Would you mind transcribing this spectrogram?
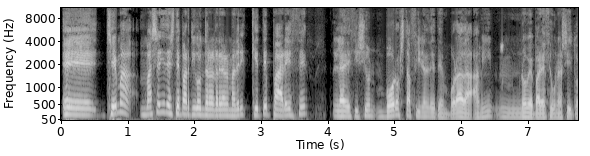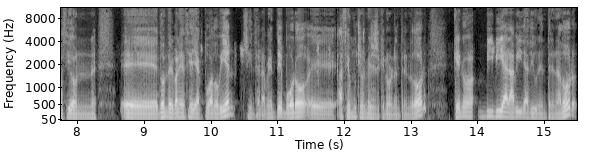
Eh, Chema, más allá de este partido contra el Real Madrid, ¿qué te parece la decisión Boro hasta final de temporada? A mí mm, no me parece una situación eh, donde el Valencia haya actuado bien. Sinceramente, Boro eh, hace muchos meses que no era entrenador, que no vivía la vida de un entrenador,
